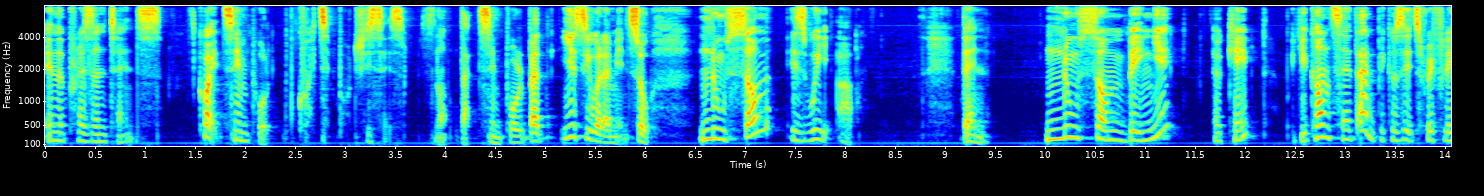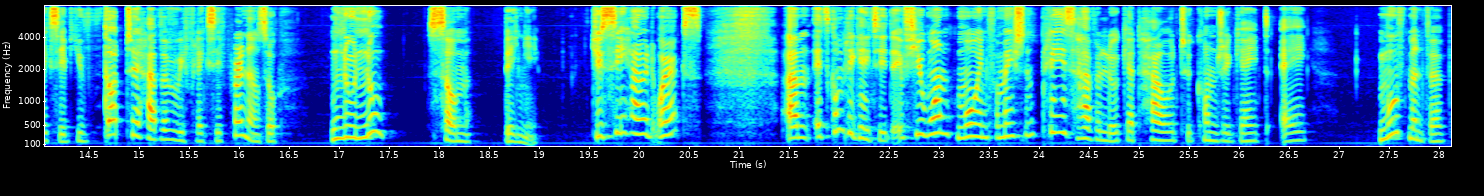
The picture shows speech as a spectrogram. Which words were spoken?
in the present tense. Quite simple. Quite simple, she says. It's not that simple, but you see what I mean. So, nous sommes is we are. Then, nous sommes baignés, okay? You can't say that because it's reflexive. You've got to have a reflexive pronoun. So, nous nous sommes baignés. Do you see how it works? Um, it's complicated. If you want more information, please have a look at how to conjugate a movement verb,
